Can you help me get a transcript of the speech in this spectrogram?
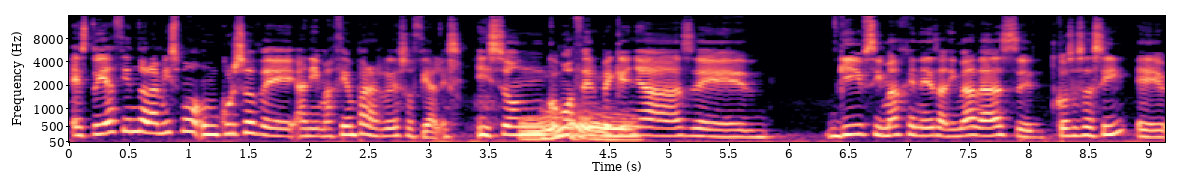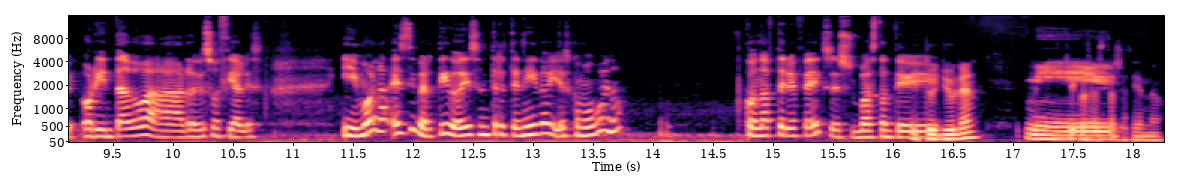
Estoy haciendo ahora mismo un curso de animación para redes sociales. Y son como hacer oh. pequeñas eh, GIFs, imágenes animadas, eh, cosas así, eh, orientado a redes sociales. Y mola, es divertido, es entretenido y es como, bueno, con After Effects es bastante... ¿Y tú, Julen? ¿Qué cosas estás haciendo?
